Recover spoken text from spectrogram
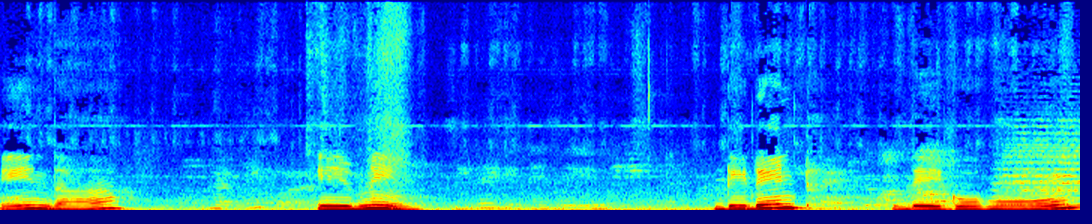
in the evening. Didn't they go home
